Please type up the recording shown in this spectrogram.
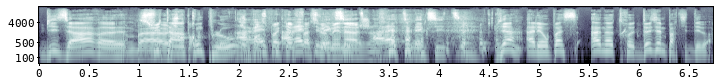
bizarre euh, Bah, suite à un complot Je pense pas qu'elle fasse le ménage. Arrête, tu m'excites. Bien, allez, on passe à notre deuxième partie de débat.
